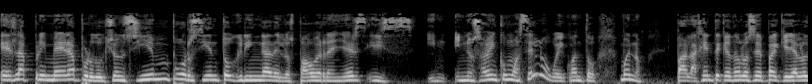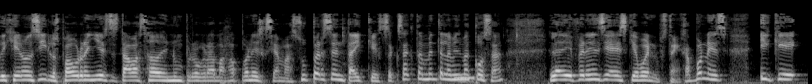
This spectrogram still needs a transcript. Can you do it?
es la primera producción 100% gringa de los Power Rangers y, y, y no saben cómo hacerlo, güey. Cuánto. Bueno, para la gente que no lo sepa y que ya lo dijeron, sí, los Power Rangers está basado en un programa japonés que se llama Super Sentai, que es exactamente la misma cosa. La diferencia es que, bueno, pues está en japonés y que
